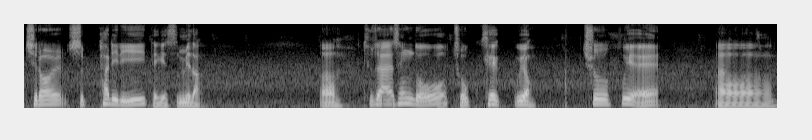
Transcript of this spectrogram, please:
7월 18일이 되겠습니다. 어, 투자생도 좋겠고요. 추후에 어,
